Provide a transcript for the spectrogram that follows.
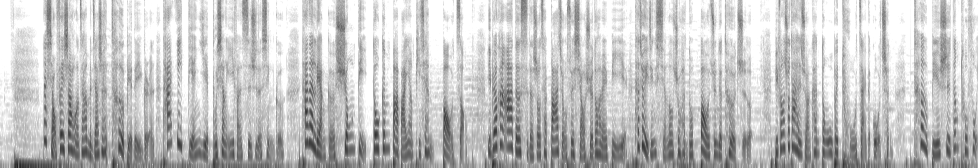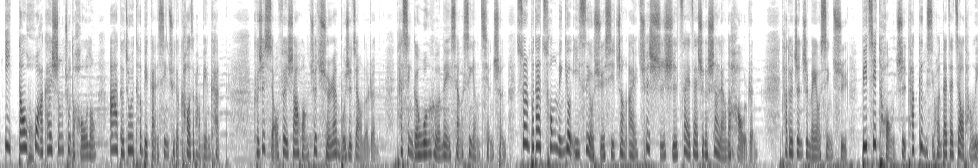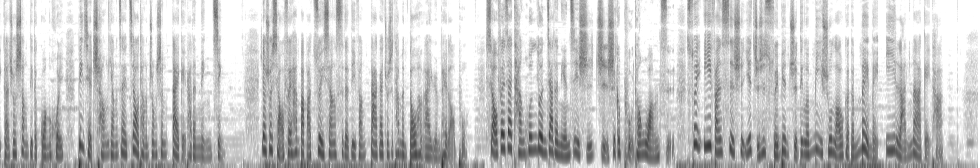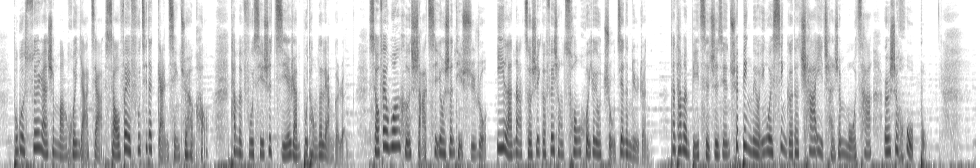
那小费沙皇在他们家是很特别的一个人，他一点也不像伊凡四世的性格。他的两个兄弟都跟爸爸一样，脾气很暴躁。你不要看阿德死的时候才八九岁，小学都还没毕业，他就已经显露出很多暴君的特质了。比方说，他很喜欢看动物被屠宰的过程，特别是当屠夫一刀划开牲畜的喉咙，阿德就会特别感兴趣的靠在旁边看。可是小费沙皇却全然不是这样的人，他性格温和内向，信仰虔诚，虽然不太聪明，又疑似有学习障碍，却实实在在是个善良的好人。他对政治没有兴趣，比起统治，他更喜欢待在教堂里感受上帝的光辉，并且徜徉在教堂钟声带给他的宁静。要说小费和爸爸最相似的地方，大概就是他们都很爱原配老婆。小费在谈婚论嫁的年纪时只是个普通王子，所以伊凡四世也只是随便指定了秘书老葛的妹妹伊兰娜给他。不过，虽然是盲婚哑嫁，小费夫妻的感情却很好。他们夫妻是截然不同的两个人。小费温和傻气又身体虚弱，伊兰娜则是一个非常聪慧又有主见的女人。但他们彼此之间却并没有因为性格的差异产生摩擦，而是互补。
